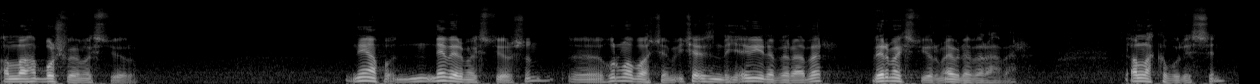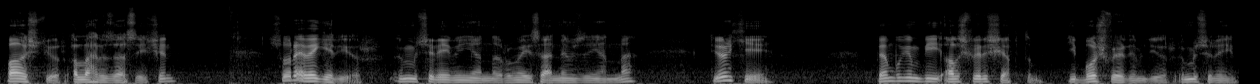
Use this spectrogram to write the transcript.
Allah'a borç vermek istiyorum. Ne yap ne vermek istiyorsun? Ee, hurma bahçemi içerisindeki eviyle beraber vermek istiyorum evle beraber. Allah kabul etsin. Bağışlıyor Allah rızası için. Sonra eve geliyor. Ümmü Süleym'in yanına, Rümeysa annemizin yanına. Diyor ki ben bugün bir alışveriş yaptım. Bir borç verdim diyor Ümmü Süleym.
